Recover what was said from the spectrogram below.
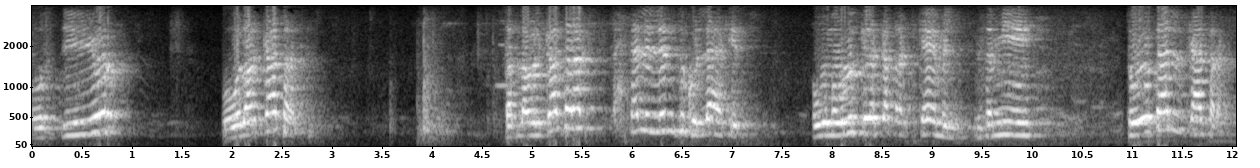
posterior polar cataract طب لو ال cataract احتل ال lens كلها كده هو مولود كده cataract كامل نسميه إيه؟ total cataract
